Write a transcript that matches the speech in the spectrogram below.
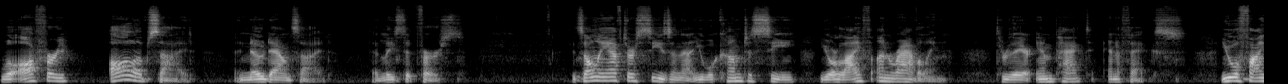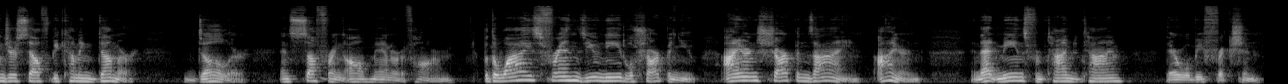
will offer all upside and no downside, at least at first. It's only after a season that you will come to see your life unraveling through their impact and effects. You will find yourself becoming dumber, duller, and suffering all manner of harm. But the wise friends you need will sharpen you. Iron sharpens iron, iron, and that means from time to time there will be friction.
